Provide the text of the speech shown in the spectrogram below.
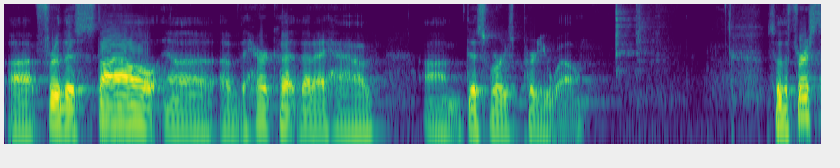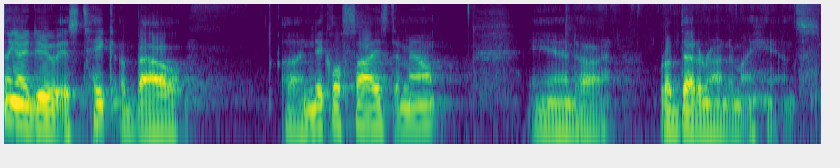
uh, for the style uh, of the haircut that I have, um, this works pretty well. So the first thing I do is take about a nickel-sized amount and uh, rub that around in my hands.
